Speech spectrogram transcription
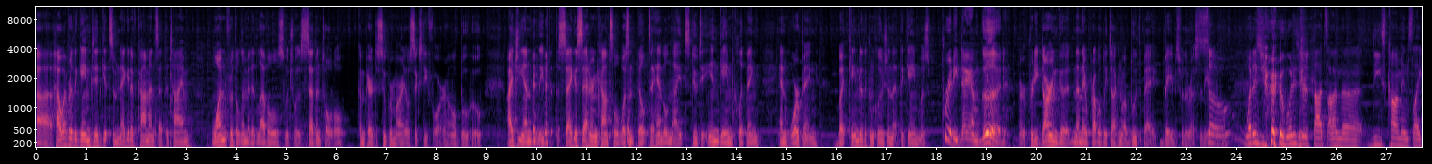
Uh, however, the game did get some negative comments at the time. One for the limited levels, which was seven total, compared to Super Mario 64. Oh, boo hoo. IGN believed that the Sega Saturn console wasn't built to handle nights due to in game clipping and warping, but came to the conclusion that the game was pretty damn good, or pretty darn good, and then they were probably talking about booth ba- babes for the rest of the article. What is your what is your thoughts on uh, these comments? Like,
